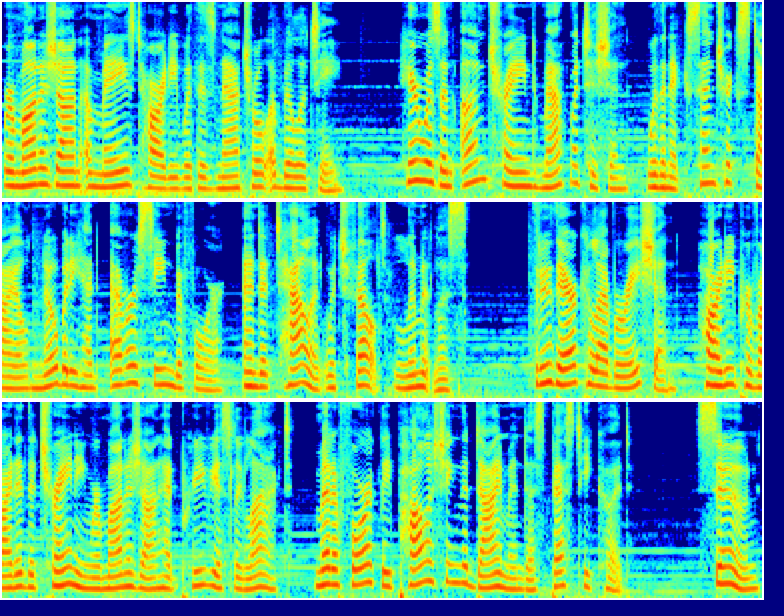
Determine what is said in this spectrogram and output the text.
Ramanujan amazed Hardy with his natural ability. Here was an untrained mathematician with an eccentric style nobody had ever seen before and a talent which felt limitless. Through their collaboration, Hardy provided the training Ramanujan had previously lacked, metaphorically polishing the diamond as best he could. Soon,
